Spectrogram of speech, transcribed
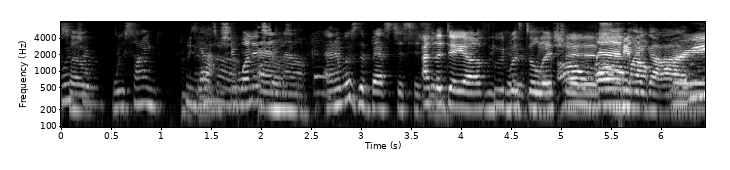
Why so you? we signed. Yeah. So she wanted and, to. uh, and it was the best decision. And the day of, food was have made. delicious. Oh, Oh my out God. great.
